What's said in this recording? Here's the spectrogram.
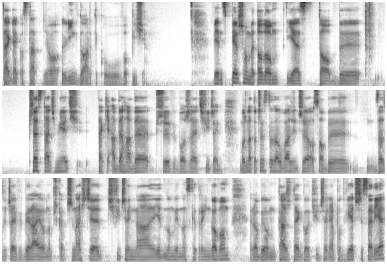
Tak jak ostatnio, link do artykułu w opisie. Więc pierwszą metodą jest to, by przestać mieć takie ADHD przy wyborze ćwiczeń. Można to często zauważyć, że osoby zazwyczaj wybierają na przykład 13 ćwiczeń na jedną jednostkę treningową, robią każdego ćwiczenia po 2-3 serie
